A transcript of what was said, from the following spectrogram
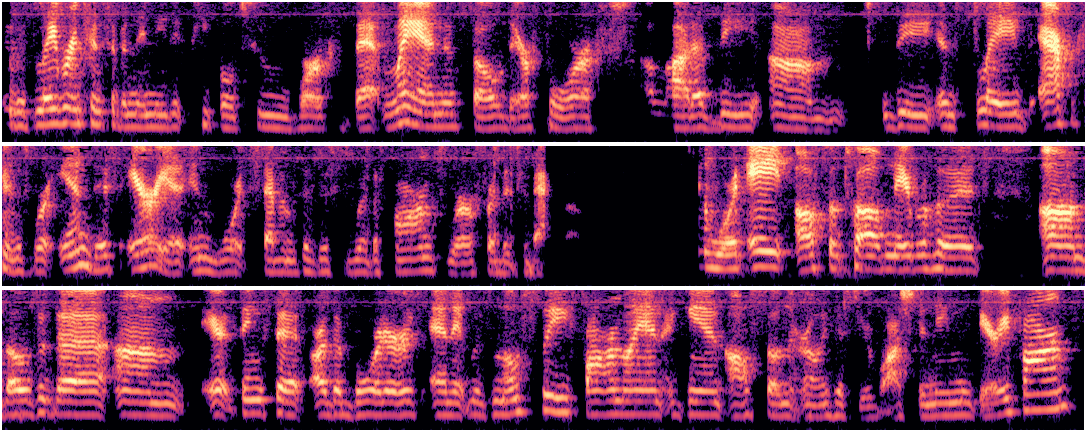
it was labor intensive and they needed people to work that land. And so, therefore, a lot of the um, the enslaved Africans were in this area in Ward 7 because this is where the farms were for the tobacco. In Ward 8, also 12 neighborhoods. Um, those are the um, things that are the borders, and it was mostly farmland, again, also in the early history of Washington, namely berry farms.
